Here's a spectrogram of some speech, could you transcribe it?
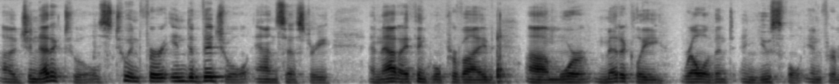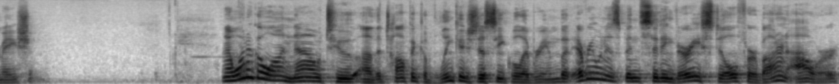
uh, genetic tools, to infer individual ancestry, and that I think will provide uh, more medically relevant and useful information. And I want to go on now to uh, the topic of linkage disequilibrium, but everyone has been sitting very still for about an hour,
